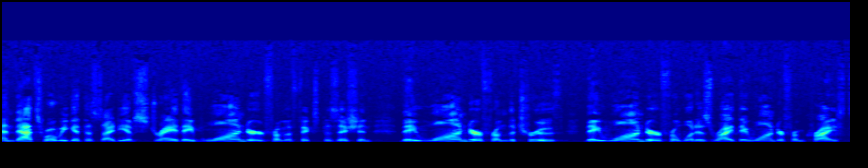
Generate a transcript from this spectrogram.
And that's where we get this idea of stray. They've wandered from a fixed position. They wander from the truth. They wander from what is right. They wander from Christ.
